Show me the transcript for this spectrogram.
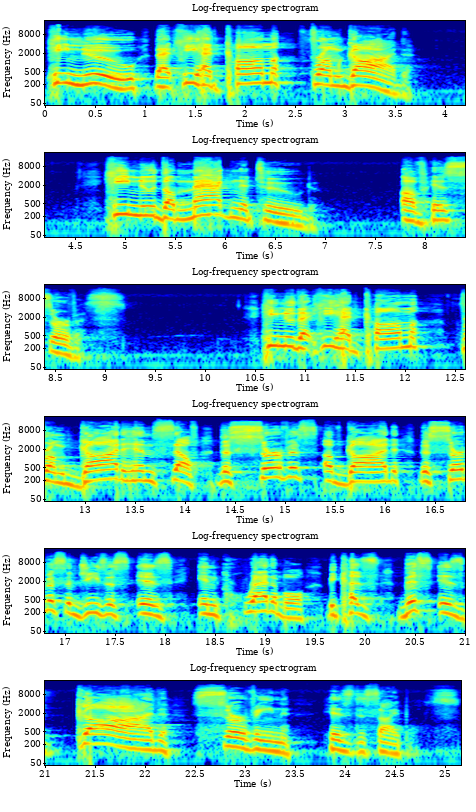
He knew that he had come from God. He knew the magnitude of his service. He knew that he had come from God Himself. The service of God, the service of Jesus is incredible because this is God serving his disciples.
